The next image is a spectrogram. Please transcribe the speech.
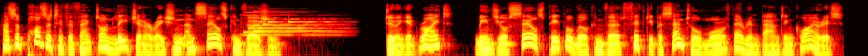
has a positive effect on lead generation and sales conversion. Doing it right means your salespeople will convert 50% or more of their inbound inquiries.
